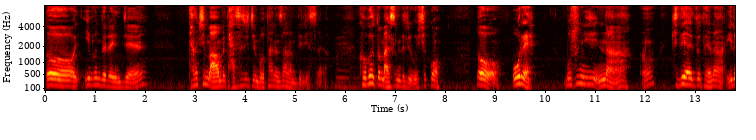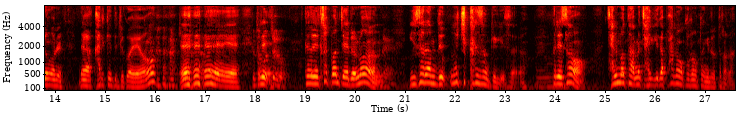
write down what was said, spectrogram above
또 이분들의 이제 당신 마음을 다스리지 못하는 사람들이 있어요. 음, 그것도 말씀드리고 싶고 또 올해 무슨 일이 있나 어? 기대해도 되나 이런 거를 내가 가르쳐 드릴 거예요. 예. 그첫 그래- 번째로 그첫 번째로는 네. 이 사람들이 우직한 성격이 있어요. 그래서 잘못하면 자기가 파는 구렁텅이로 들어가.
